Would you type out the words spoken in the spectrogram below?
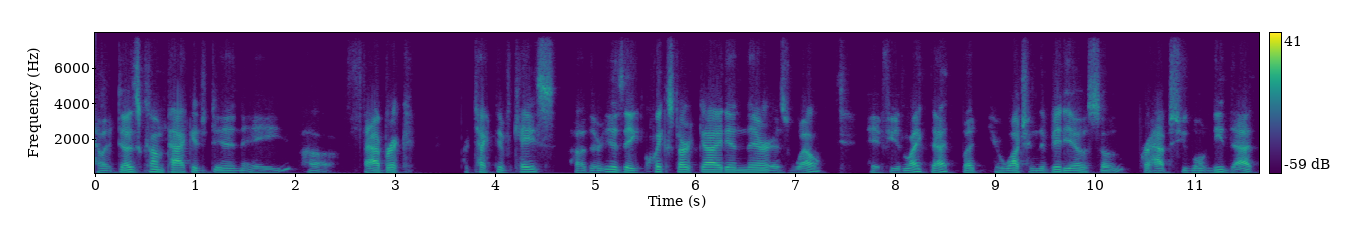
Now it does come packaged in a uh, fabric protective case. Uh, there is a quick start guide in there as well if you'd like that, but you're watching the video, so perhaps you won't need that.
